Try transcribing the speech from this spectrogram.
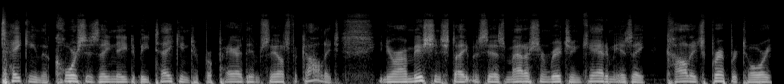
taking the courses they need to be taking to prepare themselves for college. You know, our mission statement says Madison Ridgeland Academy is a college preparatory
